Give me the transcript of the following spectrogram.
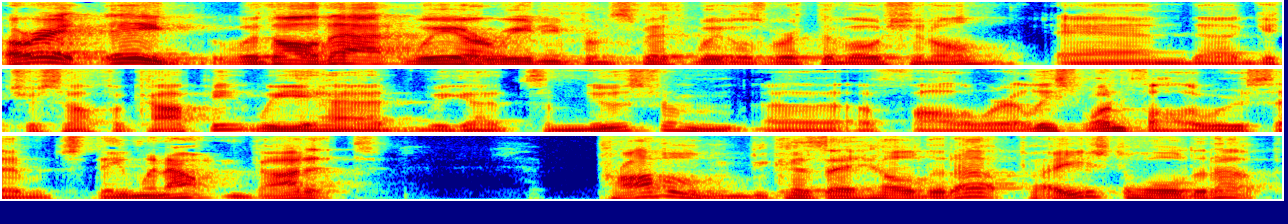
All right. Hey, with all that, we are reading from Smith Wigglesworth devotional and uh, get yourself a copy. We had, we got some news from uh, a follower, at least one follower who said they went out and got it. Probably because I held it up. I used to hold it up.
